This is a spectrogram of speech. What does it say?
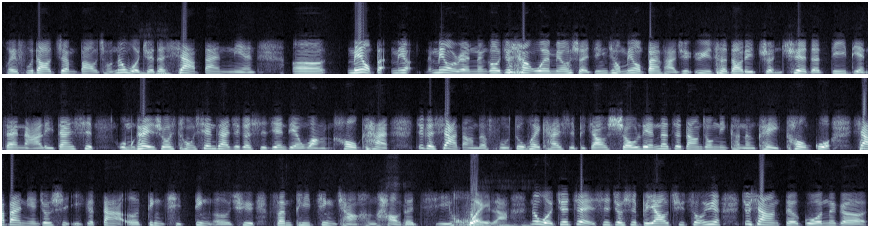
回复到正报酬？那我觉得下半年，呃。没有办，没有没有人能够，就像我也没有水晶球，没有办法去预测到底准确的低点在哪里。但是我们可以说，从现在这个时间点往后看，这个下档的幅度会开始比较收敛。那这当中，你可能可以透过下半年就是一个大额定期定额去分批进场很好的机会啦。那我觉得这也是就是不要去做，因为就像德国那个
